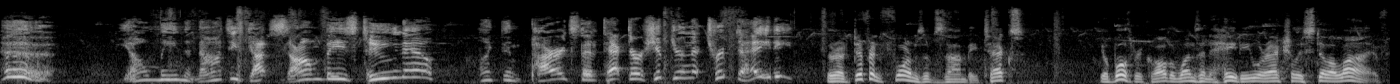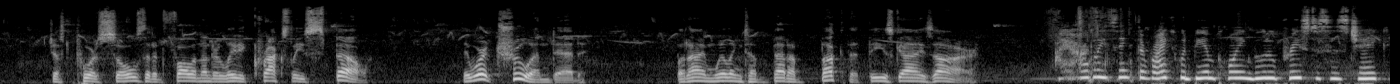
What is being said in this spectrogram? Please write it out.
Y'all mean the Nazis got zombies too now? Like them pirates that attacked our ship during that trip to Haiti? There are different forms of zombie, Tex. You'll both recall the ones in Haiti were actually still alive. Just poor souls that had fallen under Lady Croxley's spell. They weren't true undead, but I'm willing to bet a buck that these guys are. I hardly think the Reich would be employing voodoo priestesses, Jake.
